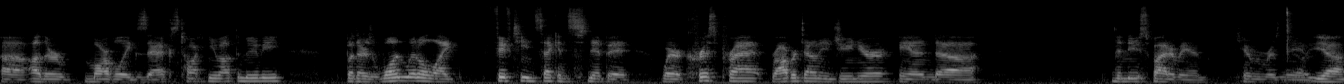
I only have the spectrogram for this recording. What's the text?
uh, other Marvel execs talking about the movie. But there's one little like 15 second snippet where Chris Pratt, Robert Downey Jr., and uh, the new Spider Man. I can't remember his name. Yeah,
